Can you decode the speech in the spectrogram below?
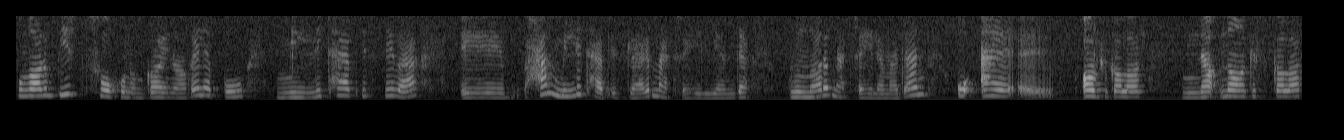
bunların bir çoxunun qaynağı elə bu milli təbizdir və e, həm milli təbizləri mətrəh eləyəndə bunları mətrəh eləmədən o ə, ə, az qalar, naqis qalar,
